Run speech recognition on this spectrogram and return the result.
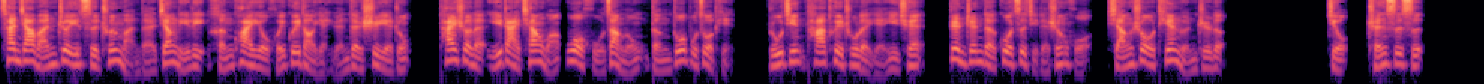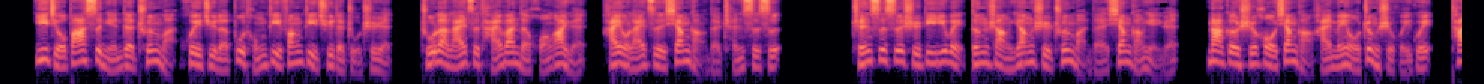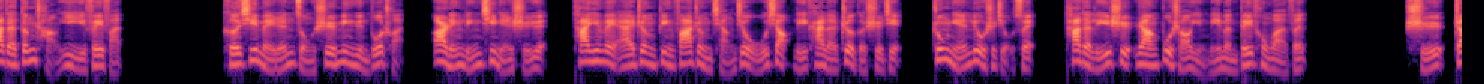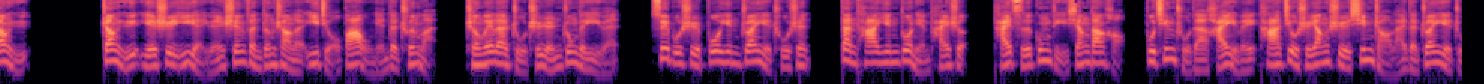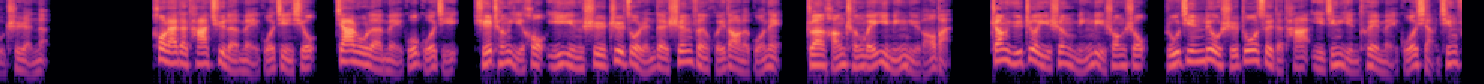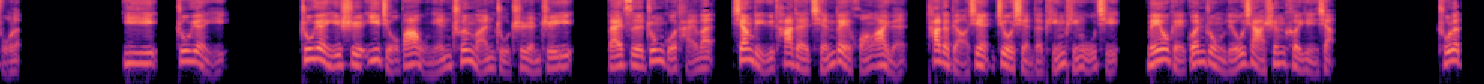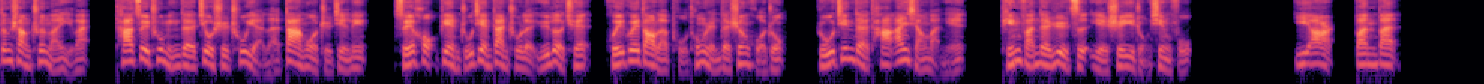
参加完这一次春晚的江黎丽，很快又回归到演员的事业中，拍摄了一代枪王、卧虎藏龙等多部作品。如今她退出了演艺圈，认真的过自己的生活，享受天伦之乐。九陈思思，一九八四年的春晚汇聚了不同地方地区的主持人，除了来自台湾的黄阿元，还有来自香港的陈思思。陈思思是第一位登上央视春晚的香港演员。那个时候，香港还没有正式回归，他的登场意义非凡。可惜美人总是命运多舛。二零零七年十月，他因为癌症并发症抢救无效离开了这个世界，终年六十九岁。他的离世让不少影迷们悲痛万分。十，张瑜，张瑜也是以演员身份登上了一九八五年的春晚，成为了主持人中的一员。虽不是播音专业出身，但他因多年拍摄，台词功底相当好。不清楚的还以为他就是央视新找来的专业主持人呢。后来的他去了美国进修，加入了美国国籍。学成以后，以影视制作人的身份回到了国内，转行成为一名女老板。张瑜这一生名利双收，如今六十多岁的她已经隐退美国享清福了。一一朱苑仪，朱苑仪是一九八五年春晚主持人之一，来自中国台湾。相比于他的前辈黄阿元，他的表现就显得平平无奇。没有给观众留下深刻印象。除了登上春晚以外，他最出名的就是出演了《大漠只禁令》，随后便逐渐淡出了娱乐圈，回归到了普通人的生活中。如今的他安享晚年，平凡的日子也是一种幸福。一二班班，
